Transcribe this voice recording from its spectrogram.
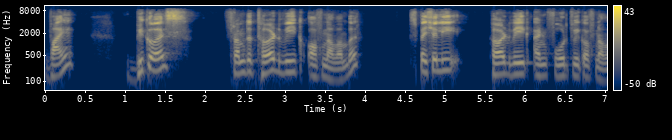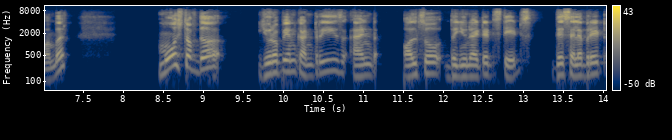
Why? Because from the third week of November, especially third week and fourth week of November, most of the European countries and also the United States, they celebrate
